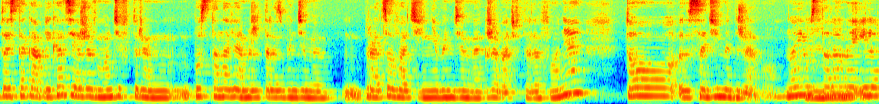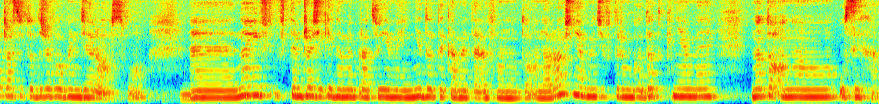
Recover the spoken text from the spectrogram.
to jest taka aplikacja, że w momencie, w którym postanawiamy, że teraz będziemy pracować i nie będziemy grzebać w telefonie, to sadzimy drzewo. No i ustalamy, ile czasu to drzewo będzie rosło. E, No i w, w tym czasie, kiedy my pracujemy i nie dotykamy telefonu, to ono rośnie, a w momencie, w którym go dotkniemy, no to ono usycha.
